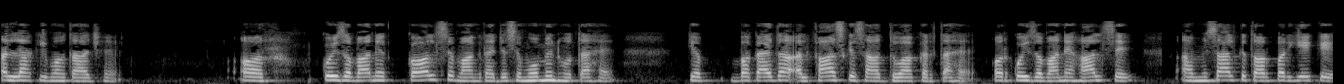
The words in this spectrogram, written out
اللہ کی محتاج ہے اور کوئی زبان کال سے مانگ رہا ہے، جیسے مومن ہوتا ہے کہ باقاعدہ الفاظ کے ساتھ دعا کرتا ہے، اور کوئی زبان حال سے مثال کے طور پر یہ کہ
